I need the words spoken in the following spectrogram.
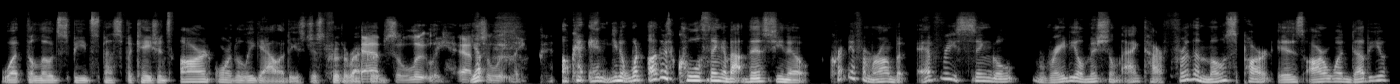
what the load speed specifications are or the legalities, just for the record. Absolutely. Absolutely. Yep. Okay. And you know, one other cool thing about this, you know, correct me if I'm wrong, but every single radial Michelin ag tire, for the most part, is R1W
